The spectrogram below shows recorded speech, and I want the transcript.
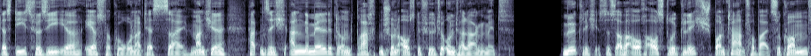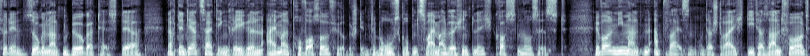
dass dies für sie ihr erster Corona-Test sei. Manche hatten sich angemeldet und brachten schon ausgefüllte Unterlagen mit. Möglich ist es aber auch ausdrücklich, spontan vorbeizukommen für den sogenannten Bürgertest, der nach den derzeitigen Regeln einmal pro Woche für bestimmte Berufsgruppen zweimal wöchentlich kostenlos ist. Wir wollen niemanden abweisen, unterstreicht Dieter Sandfort,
